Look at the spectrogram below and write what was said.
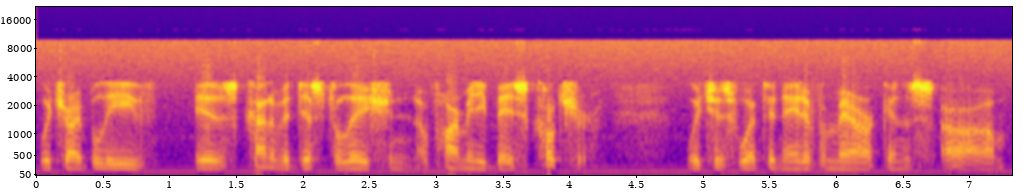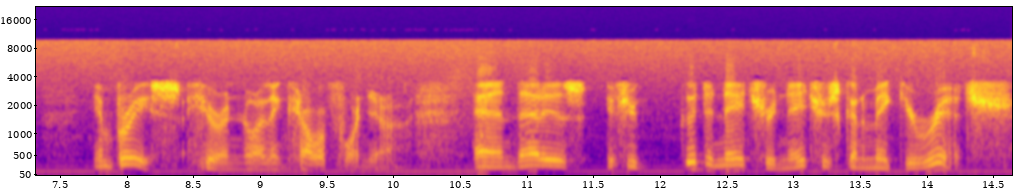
which I believe is kind of a distillation of harmony based culture, which is what the Native Americans um, embrace here in Northern California. And that is if you're good to nature, nature's going to make you rich.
